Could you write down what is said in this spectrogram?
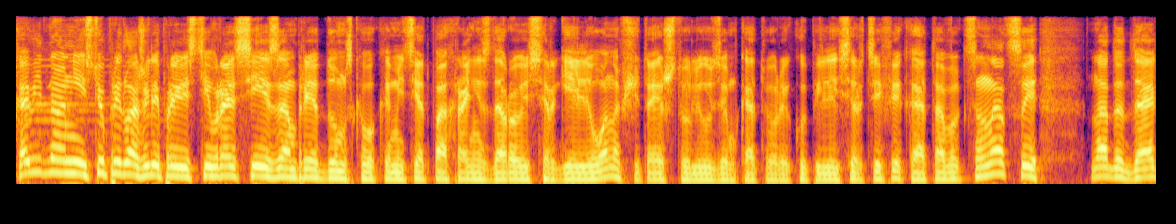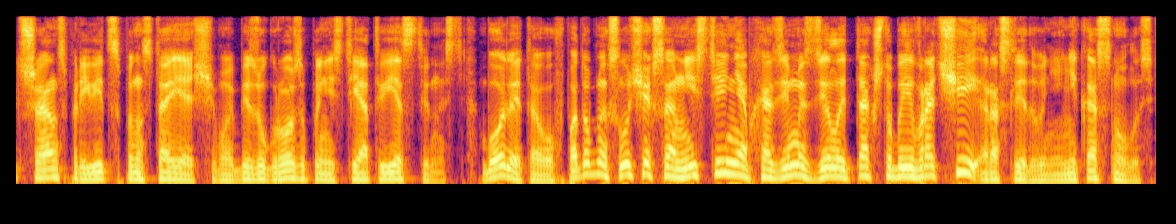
Ковидную амнистию предложили провести в России. Зампред Думского комитета по охране здоровья Сергей Леонов считает, что людям, которые купили сертификат о вакцинации, надо дать шанс привиться по-настоящему, без угрозы понести ответственность. Более того, в подобных случаях с амнистией необходимо сделать так, чтобы и врачей расследование не коснулось.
